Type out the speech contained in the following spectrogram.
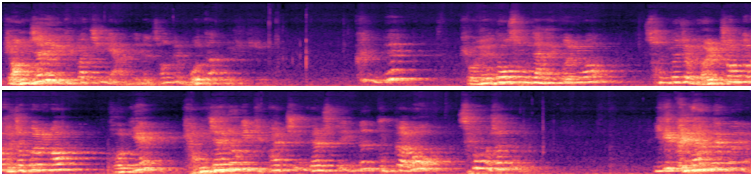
경제력이 뒷받침이 안 되면 선교를 못하는 것이죠. 근데 교회도 성장할 거리와 선교적 열정도 가졌거리와 거기에 경제력이 뒷받침될 수 있는 국가로 세워졌던 거예요. 이게 그냥 된 거예요.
